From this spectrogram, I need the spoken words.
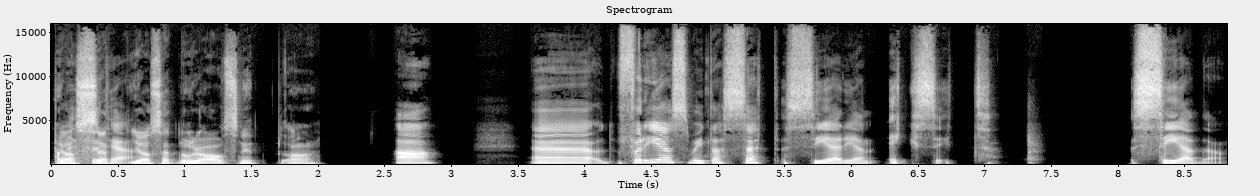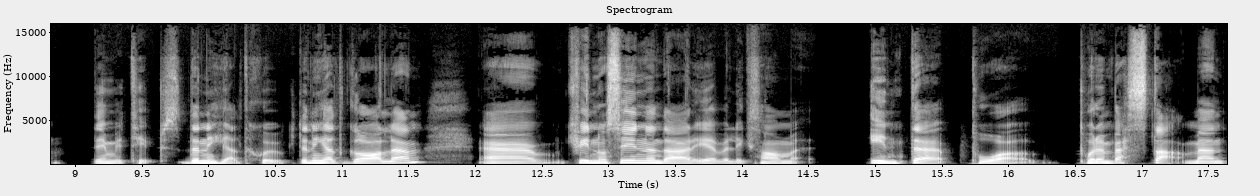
Jag har, SVT? sett, jag har sett några avsnitt. Ja. Ja. Eh, för er som inte har sett serien Exit, se den. Det är mitt tips. Den är helt sjuk. Den är helt galen. Eh, kvinnosynen där är väl liksom inte på, på den bästa. Men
